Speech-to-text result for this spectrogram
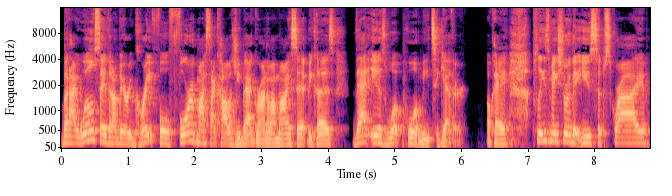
But I will say that I'm very grateful for my psychology background and my mindset because that is what pulled me together. Okay. Please make sure that you subscribe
